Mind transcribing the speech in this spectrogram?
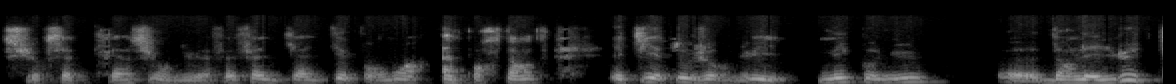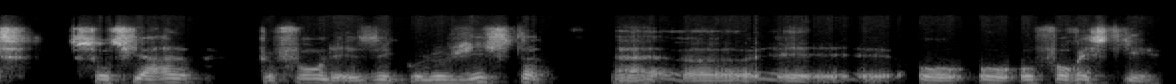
sur cette création du FFN qui a été pour moi importante et qui est aujourd'hui méconnue euh, dans les luttes sociales que font les écologistes hein, euh, et, aux, forestiers.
